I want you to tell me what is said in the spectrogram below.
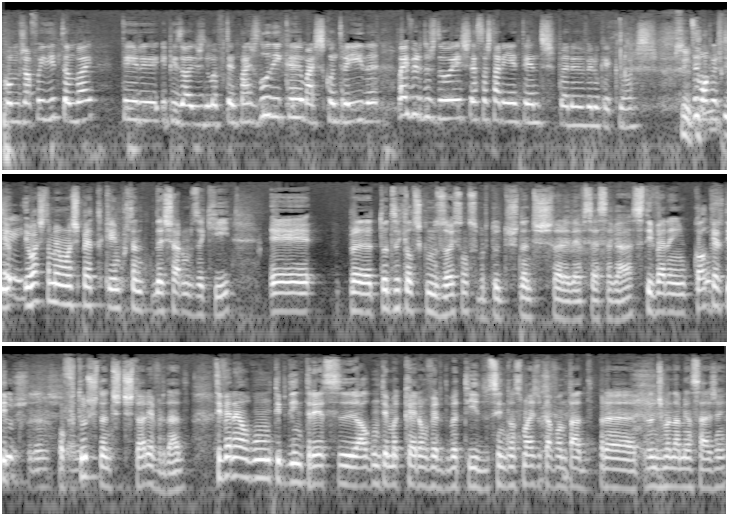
como já foi dito também, ter eh, episódios numa vertente mais lúdica, mais descontraída. Vai haver dos dois, é só estarem atentos para ver o que é que nós Sim. desenvolvemos por Eu, aí. eu acho também um aspecto que é importante deixarmos aqui é para todos aqueles que nos ouçam, sobretudo os estudantes de História da FCSH, se tiverem qualquer Ou tipo futuros estudantes de ou História. futuros estudantes de História, é verdade, se tiverem algum tipo de interesse, algum tema que queiram ver debatido, sintam-se mais do que à vontade para, para nos mandar mensagem.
